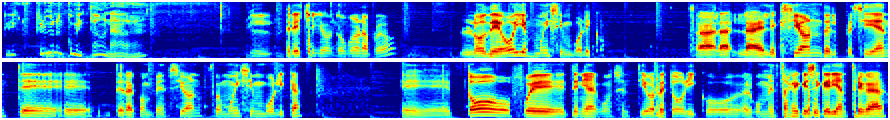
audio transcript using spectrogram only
creo que no han comentado nada. ¿El derecha que votó por la prueba? Lo de hoy es muy simbólico. O sea, la, elección del presidente eh, de la convención fue muy simbólica. Eh, todo fue tenía algún sentido retórico, algún mensaje que se quería entregar.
